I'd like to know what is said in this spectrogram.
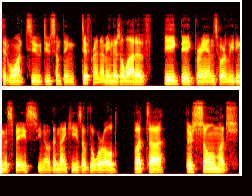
that want to do something different i mean there's a lot of big big brands who are leading the space you know the nikes of the world but uh, there's so much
